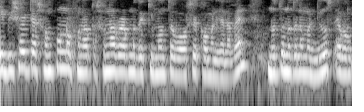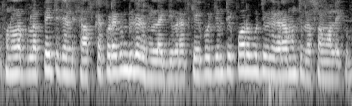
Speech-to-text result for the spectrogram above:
এই বিষয়টা সম্পূর্ণ ফোনাপটা শোনার পর আপনাদের কি মন্তব্য অবশ্যই কমেন্ট জানাবেন। নতুন নতুন আমার নিউজ এবং ফোনালাপগুলো পেতে চ্যানেল সাবস্ক্রাইব করে এবং ভিডিওটি ভালো দিবেন। আজকে এই পর্যন্ত পরবর্তী দেখার আমন্ত্রণ আসসালামু আলাইকুম।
